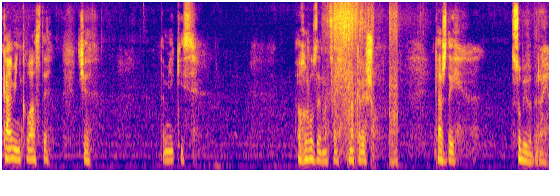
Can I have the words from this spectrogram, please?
камінь класти, чи там якісь грузи на цей, на кришу. Кожний собі вибирає.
